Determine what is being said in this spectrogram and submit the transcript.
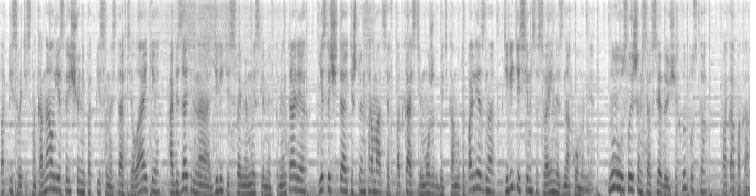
подписывайтесь на канал, если еще не подписаны, ставьте лайки. Обязательно делитесь своими мыслями в комментариях. Если считаете, что информация в подкасте может быть кому-то полезна, делитесь им со своими знакомыми. Ну и услышимся в следующих выпусках. Пока-пока.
